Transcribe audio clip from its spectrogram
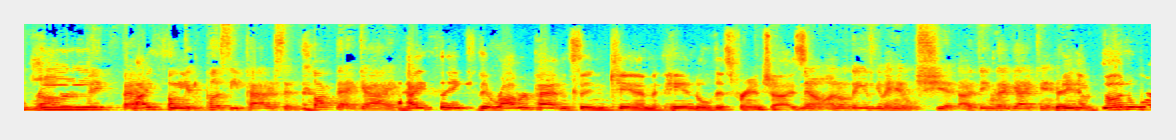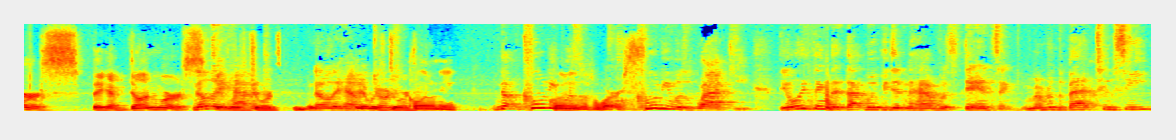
think Robert Big Fat I fucking think- Pussy Patterson. Fuck that guy. I think that Robert Pattinson can handle this franchise. No, I don't think he's gonna handle shit. I think that guy can't. They handle. have done worse. They have done worse. No, they it was haven't. George. Clooney. No, they haven't. It was George- George. Clooney. No, Clooney, Clooney was, was worse. Clooney was wacky. The only thing that that movie didn't have was dancing. Remember the Batusi?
